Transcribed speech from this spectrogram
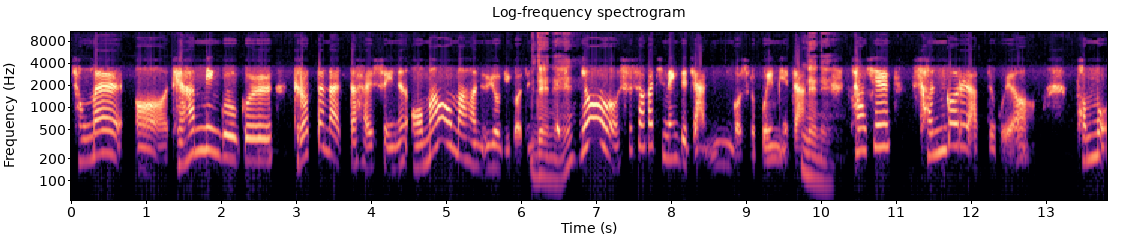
정말 어 대한민국을 들었다 놨다 할 수 있는 어마어마한 의혹이거든요. 네네. 전혀 수사가 진행되지 않는 것으로 보입니다. 네네. 사실 선거를 앞두고요. 법무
